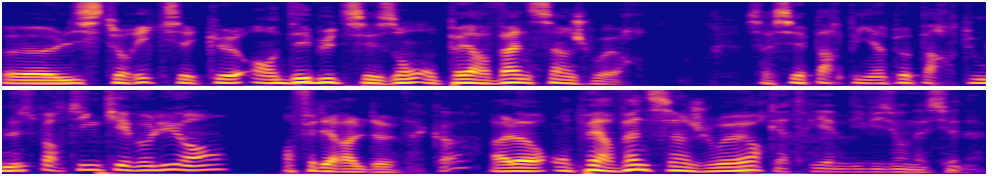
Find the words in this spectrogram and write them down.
euh, l'historique, c'est que en début de saison, on perd 25 joueurs. Ça s'éparpille un peu partout Le Sporting qui évolue en? En Fédéral 2. D'accord. Alors, on perd 25 joueurs, Quatrième division nationale.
